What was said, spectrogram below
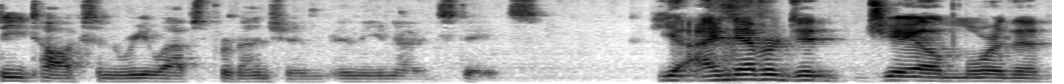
detox and relapse prevention in the United States. Yeah, I never did jail more than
